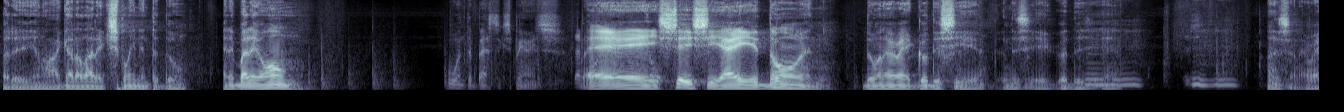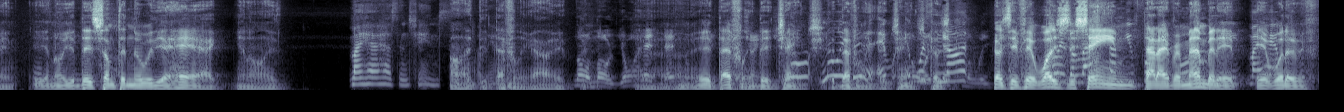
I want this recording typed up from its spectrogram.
but uh, you know I got a lot of explaining to do. Anybody home? Who want the best experience? Hey, Shishi, how you doing? Doing all right. Good to see you. Good to see you. Good to see you. Listen, all right. You know, you did something new with your hair. You know, I, My hair hasn't changed. oh, it did yeah. definitely. I, No, no, your head uh, definitely. it definitely did changed. change. No, it no, it definitely didn't. did It- it change because because if it When was the the last time you same that I remembered it, it would have.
